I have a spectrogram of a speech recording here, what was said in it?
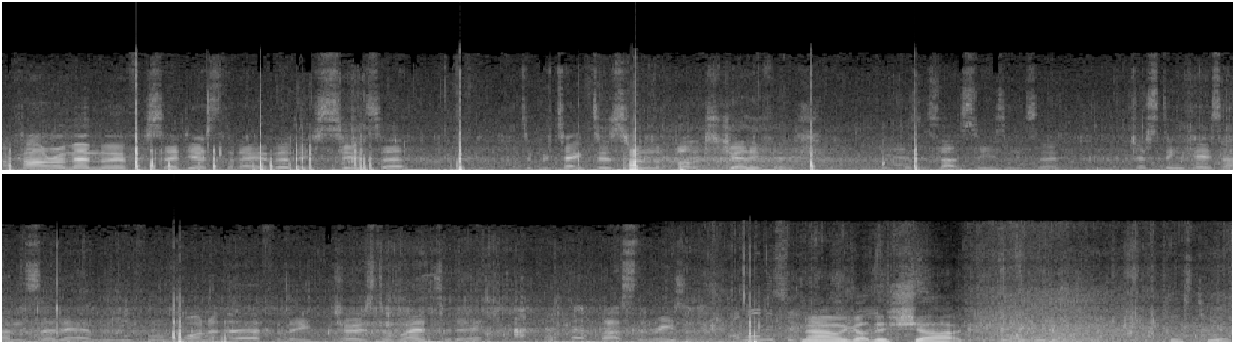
I can't remember if I said yesterday, but these suits are to protect us from the box jellyfish because it's that season. So, just in case I hadn't said it, and you thought, what on earth they chose to wear today? That's the reason. Now we got this shark. Close to it.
